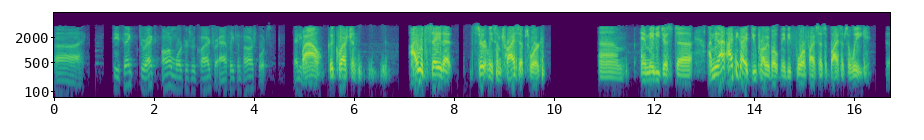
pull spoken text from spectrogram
uh, do you think direct arm work is required for athletes in power sports? Anybody? Wow, good question. I would say that certainly some triceps work, um, and maybe just. Uh, I mean, I, I think I do probably about maybe four or five sets of biceps a week. Yeah.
